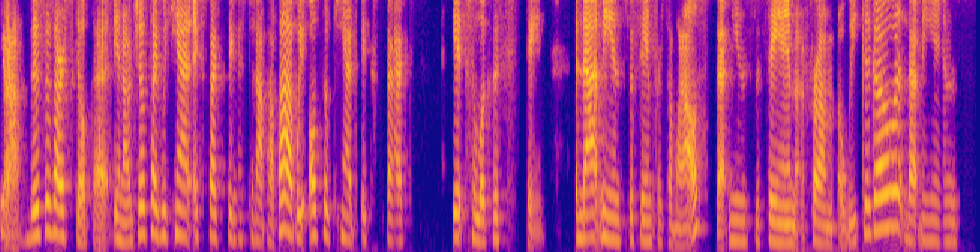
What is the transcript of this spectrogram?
Yeah. yeah, this is our skill set. You know, just like we can't expect things to not pop up, we also can't expect it to look the same. And that means the same for someone else. That means the same from a week ago. That means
